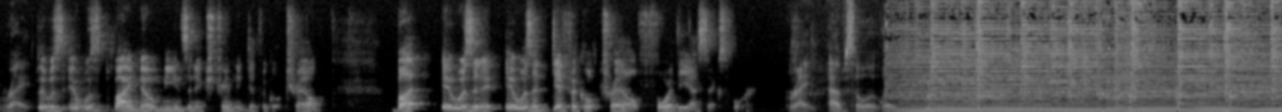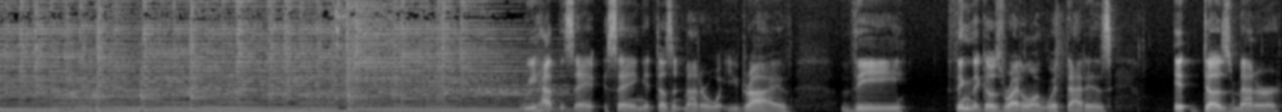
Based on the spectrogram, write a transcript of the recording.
Right. It was it was by no means an extremely difficult trail, but it was a it was a difficult trail for the SX4. Right. Absolutely. We have the say, saying it doesn't matter what you drive. The thing that goes right along with that is it does matter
